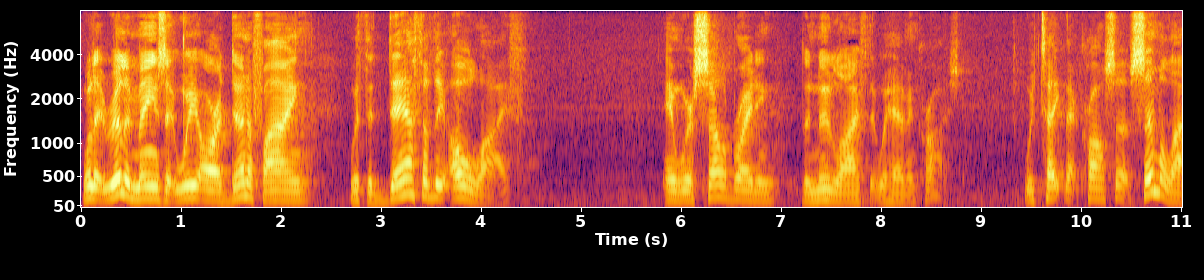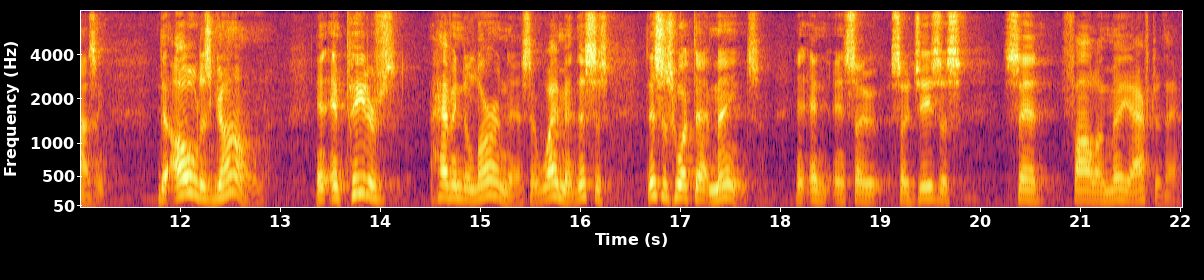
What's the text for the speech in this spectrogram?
Well, it really means that we are identifying with the death of the old life and we're celebrating the new life that we have in Christ. We take that cross up, symbolizing the old is gone. And, and Peter's having to learn this. And wait a minute, this is, this is what that means. And, and, and so, so Jesus said, Follow me after that.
